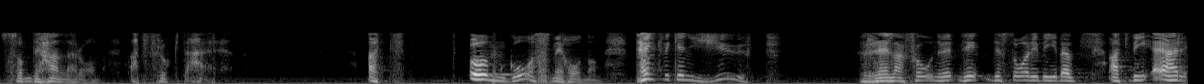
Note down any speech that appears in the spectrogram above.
som det handlar om att frukta Herren. Att umgås med honom. Tänk vilken djup relation. Det står i Bibeln att vi är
